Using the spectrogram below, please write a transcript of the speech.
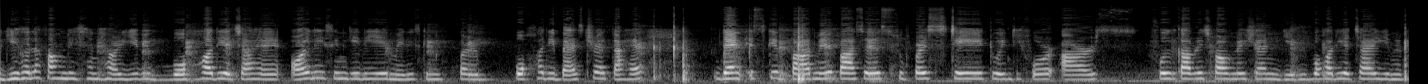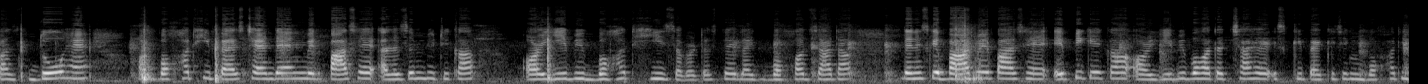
ये वाला फाउंडेशन है और ये भी बहुत ही अच्छा है। ऑयली स्किन के लिए मेरी स्किन पर बहुत ही बेस्ट रहता है। देन इसके बाद मेरे पास है super stay 24 four hours full coverage foundation ये भी बहुत ही अच्छा है। ये मेरे पास दो हैं और बहुत ही बेस्ट है। देन मेरे पास है एलिजम ब्यूटी का और ये भी बहुत ही ज़बरदस्त है लाइक बहुत ज़्यादा। देन इसके बाद मेरे पास है ए पी के का और ये भी बहुत अच्छा है। इसकी पैकेजिंग बहुत ही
